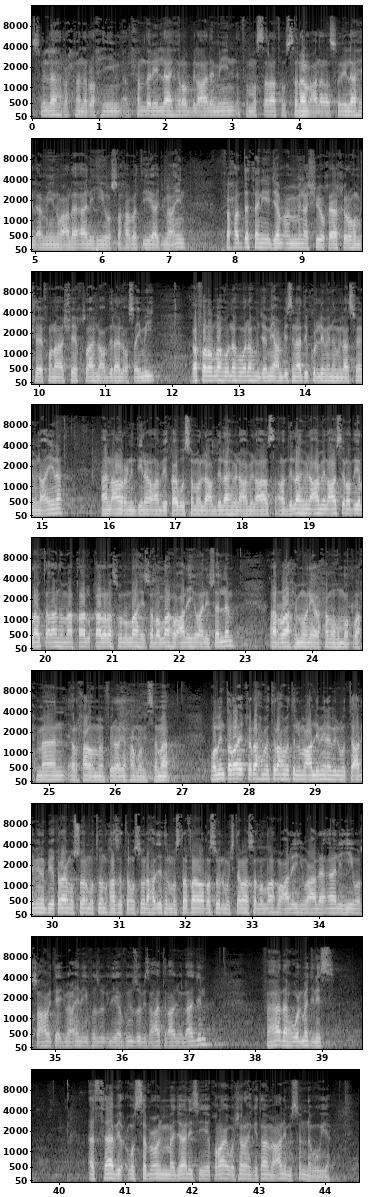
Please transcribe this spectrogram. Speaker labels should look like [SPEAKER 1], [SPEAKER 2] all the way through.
[SPEAKER 1] bsmi اllahi الرحmn الرaxيim alxamdu لilaahi rb اlcaalamiin ثuma الصlaaةu والsalaam عlى rasuuli اllahi الأmiin وعlى آlihi وصaxaabatihi أجmaciin faxadaثanii jamcu min الshuyuuخi aakhiruhum shaykhuna asheykh صالح بn cbd اllahi الcusaymiy غafar allahu lahu wlahum jamiica bisnaadi kuli minhm ilى asfami bn cayna can cmr bn dinar can abi qabusa mawla cbdillahi bn cami اlcaas can cbdillahi bn cami اlcaasi radi allahu tacala anhuma qaal qaala rasuulu اllahi slى اllahu عalayh wali wslem alraaximuuna yarxamuhum الraxman irxamu man fi lard yarxamkum fi الsma wmin طrائq raxmat raxmat اlmucalimiina bاlmutacalimiina biqraءi usul mutun khasatan usul xadiid اlmustafa wrasul mujtaba slى اllahu عalayhi wعlى alihi wصaxaabati ajmaciin liyafuuzuu bisxaati اlcajl اlaajil fahada huwa اlmajlis الsaabic wالsabcuun min majalisi iqraءi wa sharxi kitaab macaalim الsuna nabowiya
